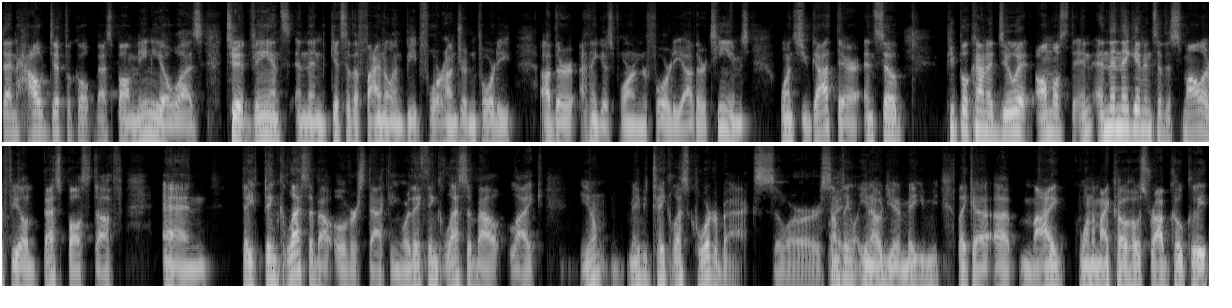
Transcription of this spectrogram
than how difficult Best Ball Mania was to advance and then get to the final and beat 440 other I think it was 440 other teams once you got there. And so people kind of do it almost in, and then they get into the smaller field best ball stuff and they think less about overstacking or they think less about like you don't maybe take less quarterbacks or something right. you know you maybe like a, a, my one of my co-hosts rob coakley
